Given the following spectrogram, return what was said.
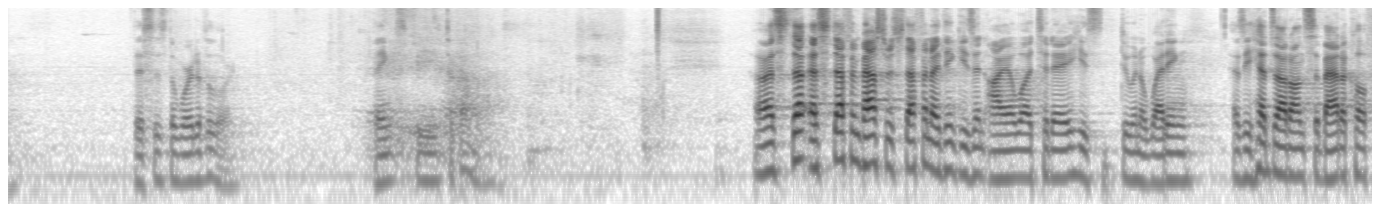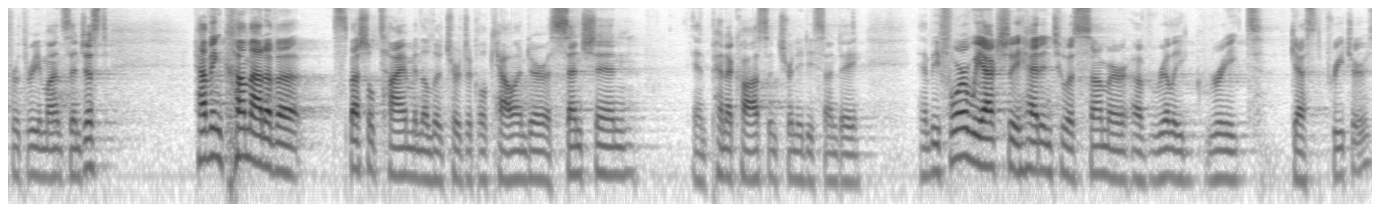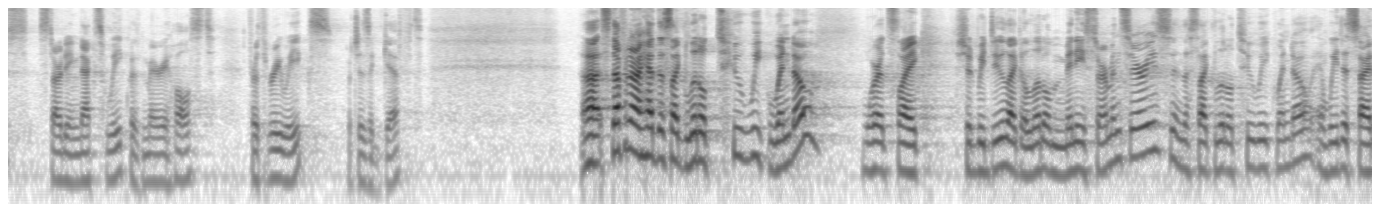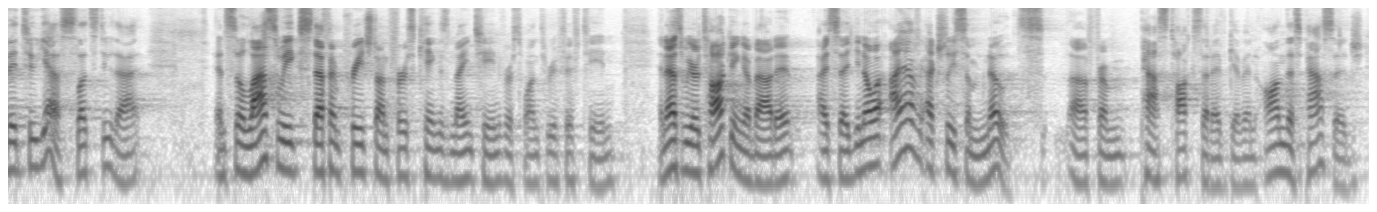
This is the word of the Lord. Thanks be to God. Uh, as, Stefan, Pastor Stefan, I think he's in Iowa today. He's doing a wedding as he heads out on sabbatical for three months. And just having come out of a special time in the liturgical calendar, Ascension and Pentecost and Trinity Sunday, and before we actually head into a summer of really great guest preachers starting next week with Mary Holst for three weeks, which is a gift. Uh, Steph and I had this like little two week window where it's like, should we do like a little mini sermon series in this like little two week window? And we decided to, yes, let's do that. And so last week, Stefan preached on 1 Kings 19, verse 1 through 15. And as we were talking about it, I said, you know what? I have actually some notes uh, from past talks that I've given on this passage.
